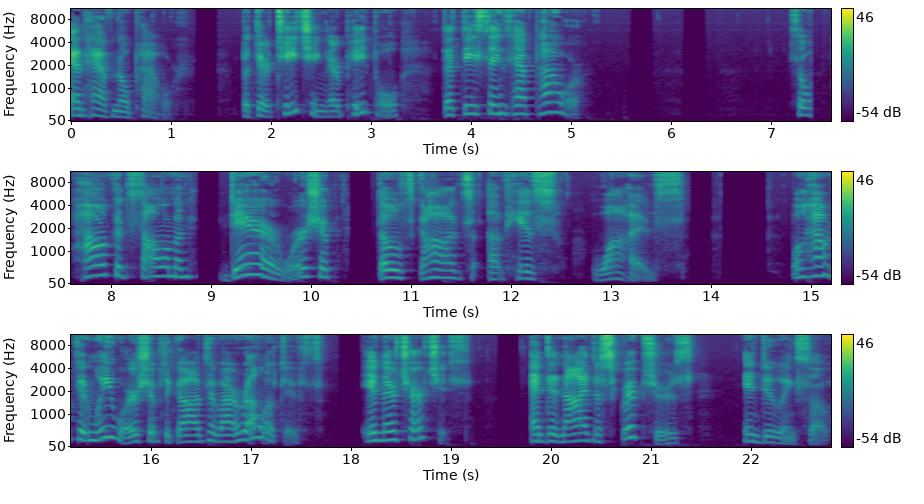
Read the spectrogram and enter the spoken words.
and have no power. But they're teaching their people that these things have power. So, how could Solomon dare worship those gods of his wives? Well, how can we worship the gods of our relatives in their churches and deny the scriptures in doing so?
